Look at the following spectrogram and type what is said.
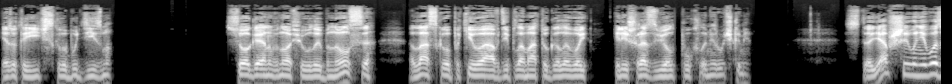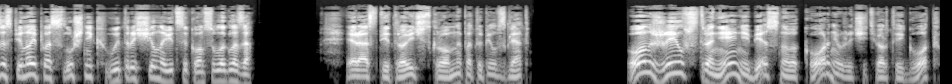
эзотерического буддизма. Соган вновь улыбнулся, ласково покивав дипломату головой, и лишь развел пухлыми ручками. Стоявший у него за спиной послушник вытаращил на вице-консула глаза. Эраст Петрович скромно потупил взгляд. Он жил в стране небесного корня уже четвертый год,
